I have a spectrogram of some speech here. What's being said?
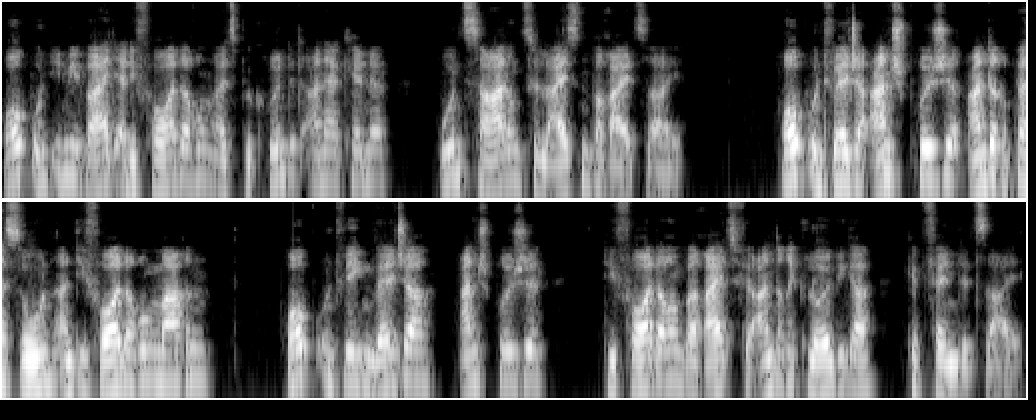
ob und inwieweit er die Forderung als begründet anerkenne und Zahlung zu leisten bereit sei, ob und welche Ansprüche andere Personen an die Forderung machen, ob und wegen welcher Ansprüche die Forderung bereits für andere Gläubiger gepfändet sei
